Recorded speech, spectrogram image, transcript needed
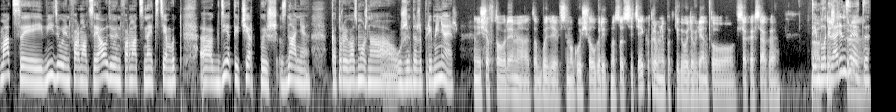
информации, видеоинформации, аудиоинформации на эти темы. Вот э, где ты черпаешь знания, которые, возможно, уже даже применяешь? Еще в то время это были всемогущие алгоритмы соцсетей, которые мне подкидывали в ленту всякое-всякое. Ты им а, благодарен книжки, которые... за это?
